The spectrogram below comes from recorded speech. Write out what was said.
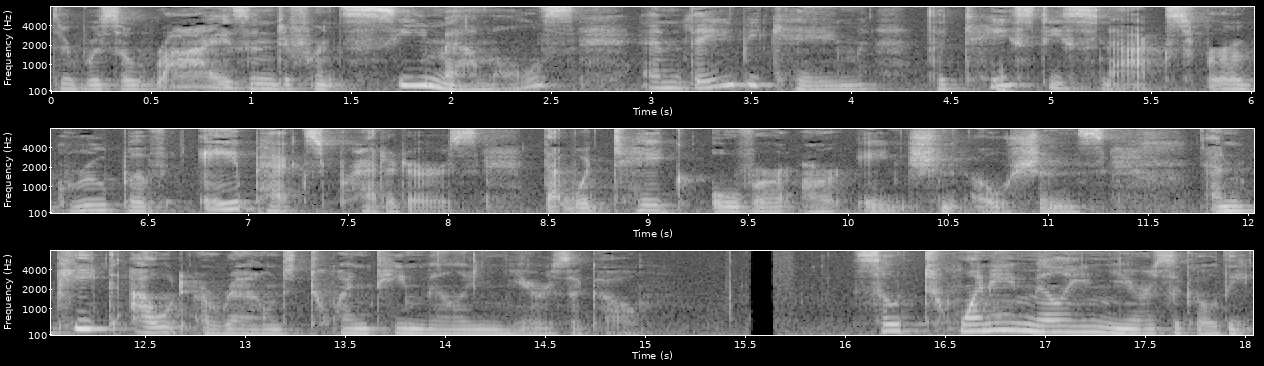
there was a rise in different sea mammals, and they became the tasty snacks for a group of apex predators that would take over our ancient oceans and peak out around 20 million years ago. So, 20 million years ago, the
